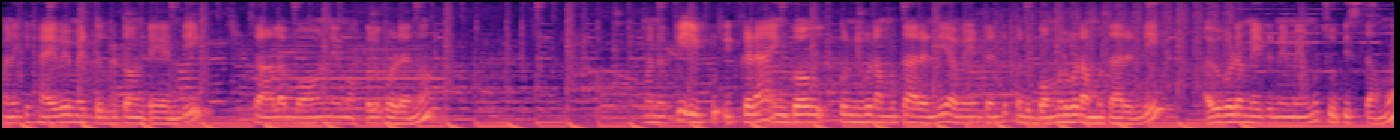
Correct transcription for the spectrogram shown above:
మనకి హైవే మీద దొరుకుతూ ఉంటాయండి. చాలా బాగున్నాయి మొక్కలు కూడాను. మనకి ఇప్పుడు ఇక్కడ ఇంకో కొన్ని కూడా అమ్ముతారండి. అవి ఏంటంటే కొన్ని బొమ్మలు కూడా అమ్ముతారండి. అవి కూడా మీకు మేము చూపిస్తాము.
